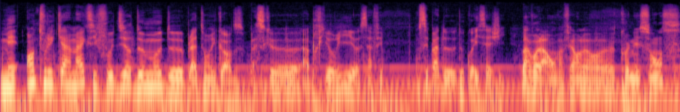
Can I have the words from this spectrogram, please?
Mais en tous les cas, Max, il faut dire deux mots de Platon Records parce que a priori, euh, ça fait, on sait pas de, de quoi il s'agit. Bah voilà, on va faire leur euh, connaissance.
